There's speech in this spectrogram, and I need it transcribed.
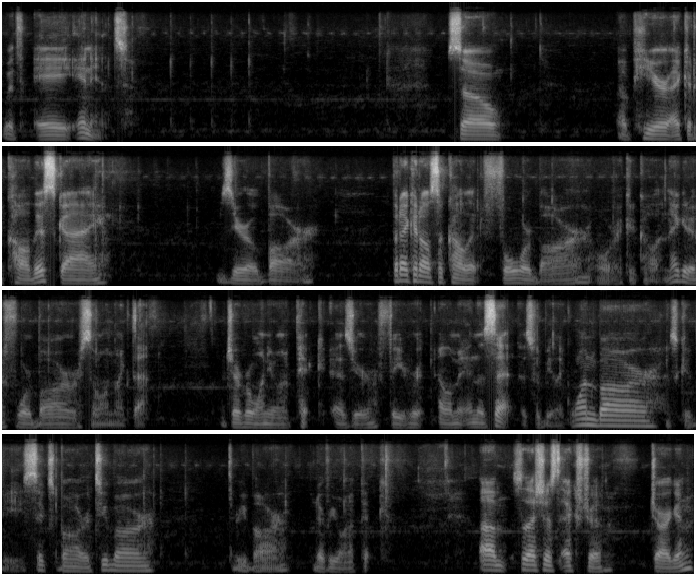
with A in it. So up here, I could call this guy zero bar, but I could also call it four bar, or I could call it negative four bar, or so on like that. Whichever one you want to pick as your favorite element in the set. This would be like one bar, this could be six bar, two bar, three bar, whatever you want to pick. Um, so that's just extra jargon,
